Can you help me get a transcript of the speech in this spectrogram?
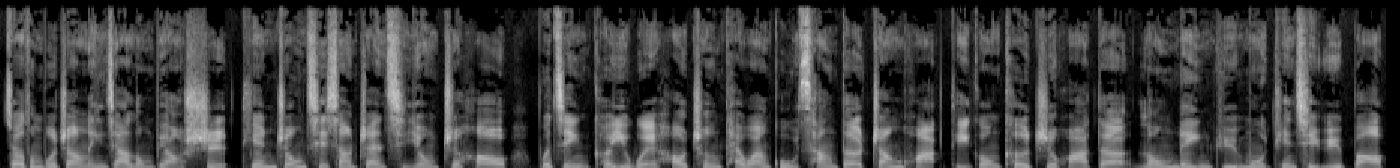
交通部长林佳龙表示，田中气象站启用之后，不仅可以为号称台湾谷仓的彰化提供克制化的农林渔牧天气预报，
